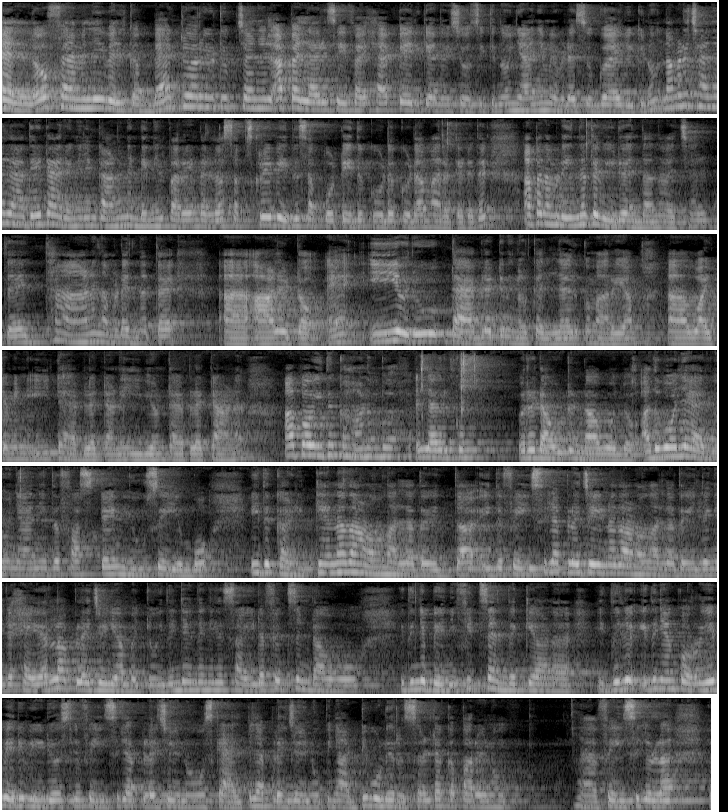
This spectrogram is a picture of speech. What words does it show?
Hello family welcome back to our YouTube channel അപ്പോൾ എല്ലാവരും സേഫായി happy ആയിരിക്കാമെന്ന് വിശ്വസിക്കുന്നു. ഞാനും ഇവിടെ സുഖമായിരിക്കുന്നു. നമ്മുടെ ചാനൽ ആദ്യമായിട്ട് ആരെങ്കിലും കാണുന്നുണ്ടെങ്കിൽ പറയണ്ടല്ലോ. സബ്സ്ക്രൈബ് ചെയ്ത് സപ്പോർട്ട് ചെയ്ത് കൂടെ കൂടാൻ മറക്കരുത്. അപ്പോൾ നമ്മുടെ ഇന്നത്തെ വീഡിയോ എന്താണെന്ന് വെച്ചാൽ ഇതാണ് നമ്മുടെ ഇന്നത്തെ ആൾ കേട്ടോ ഈ ഒരു ടാബ്ലറ്റ് നിങ്ങൾക്ക് എല്ലാവർക്കും അറിയാം. വൈറ്റമിൻ ഇ ടാബ്ലറ്റ് ആണ് ഇ വിയോൺ ടാബ്ലറ്റ് ആണ്. അപ്പോൾ ഇത് കാണുമ്പോൾ എല്ലാവർക്കും ഒരു ഡൗട്ട് ഉണ്ടാവുമല്ലോ. അതുപോലെയായിരുന്നു ഞാൻ ഇത് ഫസ്റ്റ് ടൈം യൂസ് ചെയ്യുമ്പോൾ ഇത് കഴിക്കുന്നതാണോ നല്ലത്? ഇത് ഇത് ഫേസിൽ അപ്ലൈ ചെയ്യുന്നതാണോ നല്ലത്? ഇല്ലെങ്കിൽ ഹെയറിൽ അപ്ലൈ ചെയ്യാൻ പറ്റുമോ ഇതിന്റെ എന്തെങ്കിലും സൈഡ് എഫക്ട്സ് ഉണ്ടാവുമോ ഇതിന്റെ ബെനിഫിറ്റ്സ് എന്തൊക്കെയാണ്? ഇതിൽ ഇത് ഞാൻ കുറേ പേര് വീഡിയോസിൽ ഫേസിൽ അപ്ലൈ ചെയ്യുന്നു സ്കാൽപ്പിൽ അപ്ലൈ ചെയ്യുന്നു പിന്നെ അടിപൊളി റിസൾട്ടൊക്കെ പറയുന്നു ഫേസിലുള്ള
